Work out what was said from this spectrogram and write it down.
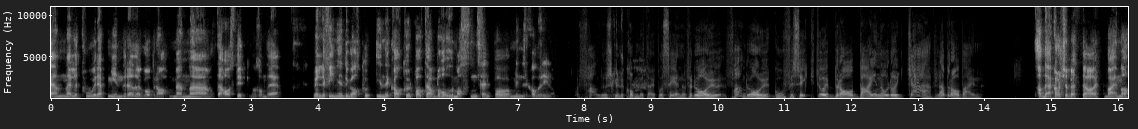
en eller to rep mindre, det går bra. Men eh, at jeg har styrken og sånn, det er veldig fin indikator, indikator på at jeg beholder massen selv på mindre kalorier. Faen, du skulle kommet deg på scenen, for du har jo, faen, du har jo god fysikk. Du har jo bra bein, og du har jævla bra bein. Ja, Det er kanskje det beste jeg har. Beina.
